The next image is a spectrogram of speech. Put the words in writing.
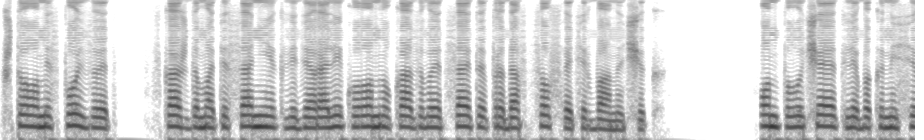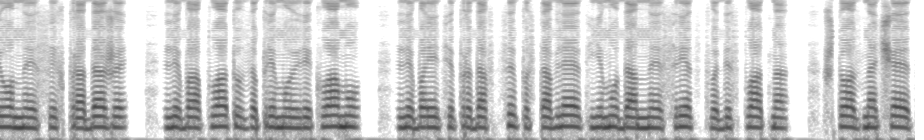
что он использует, каждом описании к видеоролику он указывает сайты продавцов этих баночек. Он получает либо комиссионные с их продажи, либо оплату за прямую рекламу, либо эти продавцы поставляют ему данные средства бесплатно, что означает,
